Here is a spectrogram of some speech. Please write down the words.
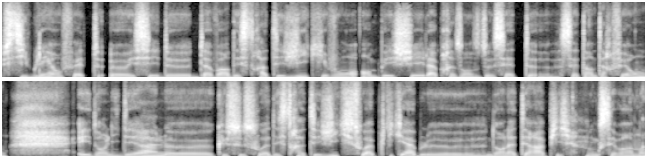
cibler en fait, euh, essayer d'avoir des stratégies qui vont empêcher la présence de cette, cet interféron et dans l'idéal que ce soit des stratégies qui soient applicables dans la thérapie. Donc c'est vraiment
